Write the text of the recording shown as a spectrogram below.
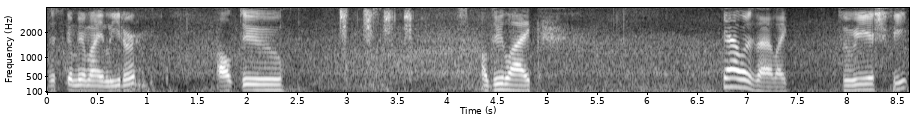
This is gonna be my leader. I'll do. I'll do like. Yeah, what is that? Like three-ish feet.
